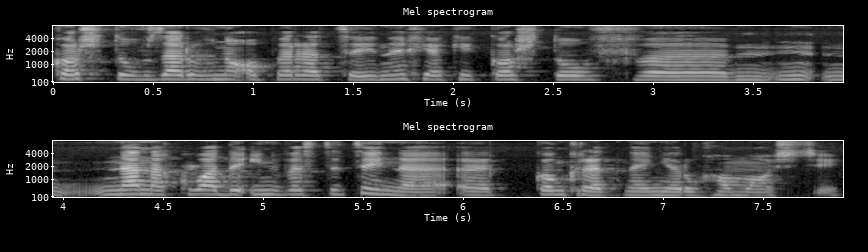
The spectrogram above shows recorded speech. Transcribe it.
kosztów zarówno operacyjnych, jak i kosztów na nakłady inwestycyjne e, konkretnej nieruchomości.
